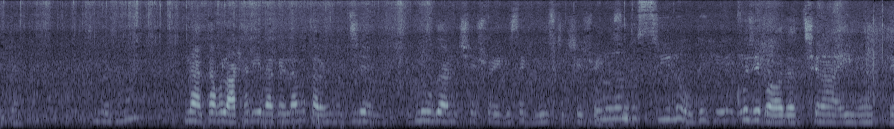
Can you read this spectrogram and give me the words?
এটা। ঠিক আছে না না কেবল আঠা দিয়ে লাগাইলাম কারণ হচ্ছে গ্লু গান শেষ হয়ে গেছে গ্লু স্টিক শেষ হয়ে গেছে। ছিল দেখে খুঁজে পাওয়া যাচ্ছে না এই মুহূর্তে।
